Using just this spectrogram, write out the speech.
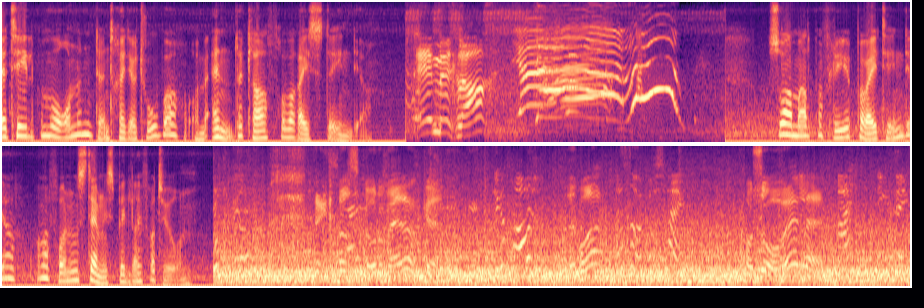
er tidlig på morgenen den 3. oktober, og vi er endelig klar for å reise til India. Er vi klar? Ja! Så er vi alt på flyet på vei til India, og vi får noen stemningsbilder fra turen. Hvordan går det med dere? Det går bra. Det er bra? Jeg står i korsvei. Har du sovet, eller? Nei, ingenting.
